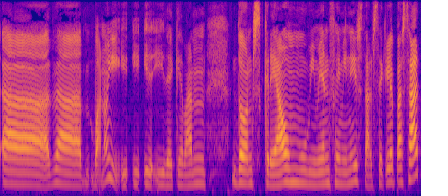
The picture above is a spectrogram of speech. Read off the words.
eh, de, bueno, i, i, i i de que van doncs, crear un moviment feminista al segle passat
